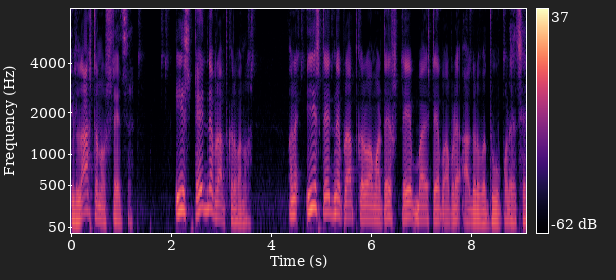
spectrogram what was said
એ લાસ્ટનો સ્ટેજ છે. એ સ્ટેજને પ્રાપ્ત કરવાનો. અને એ સ્ટેજને પ્રાપ્ત કરવા માટે સ્ટેપ બાય સ્ટેપ આપણે આગળ વધવું પડે છે.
